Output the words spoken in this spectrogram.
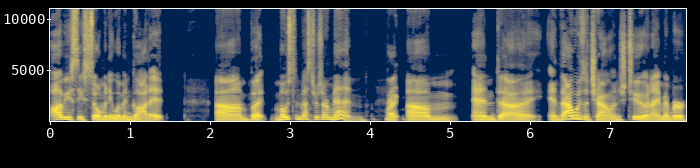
obviously, so many women got it, um, but most investors are men, right? Um, and uh, and that was a challenge too. And I remember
